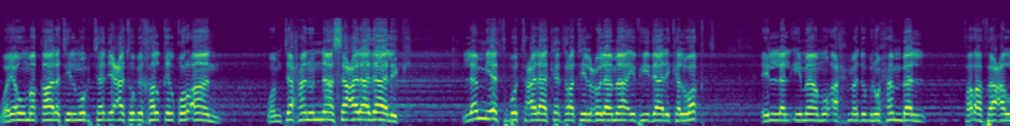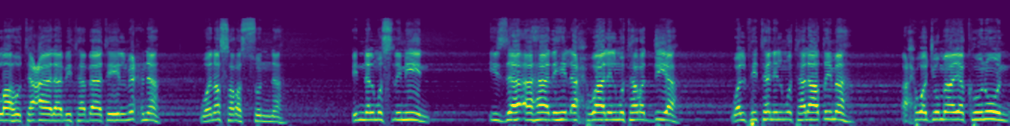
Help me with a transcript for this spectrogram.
ويوم قالت المبتدعة بخلق القرآن وامتحنوا الناس على ذلك لم يثبت على كثرة العلماء في ذلك الوقت إلا الإمام أحمد بن حنبل فرفع الله تعالى بثباته المحنة ونصر السنة. إن المسلمين إزاء هذه الأحوال المتردية والفتن المتلاطمة أحوج ما يكونون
